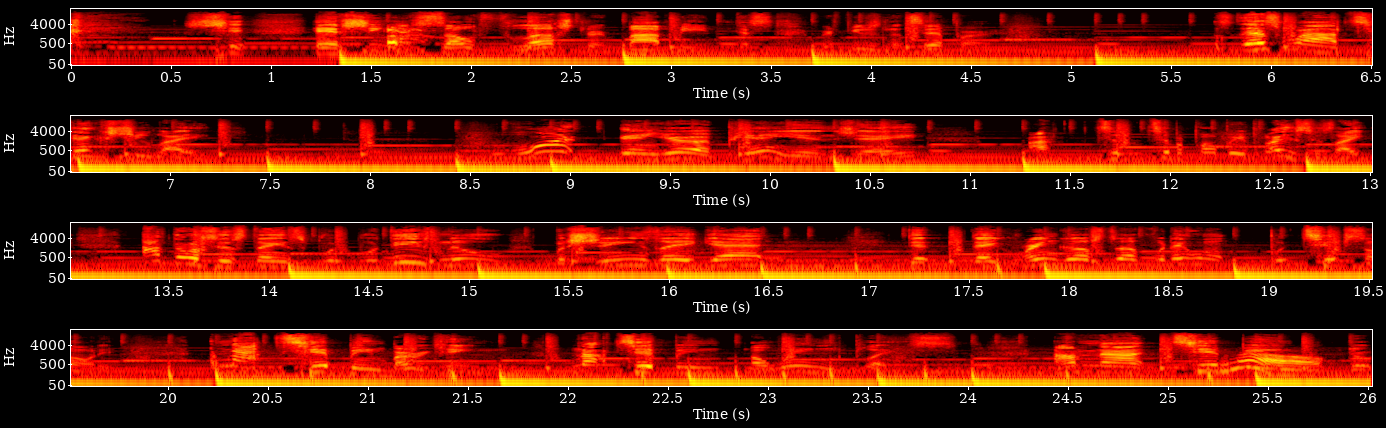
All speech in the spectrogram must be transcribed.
Shit, and she was so flustered by me just refusing to tip her. So that's why I text you like, what, in your opinion, Jay, tip, tip appropriate places? Like, I've noticed these things with, with these new machines they got that they ring up stuff, but they won't put tips on it. I'm not tipping Burger King. I'm not tipping a wing place. I'm not tipping No. the,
